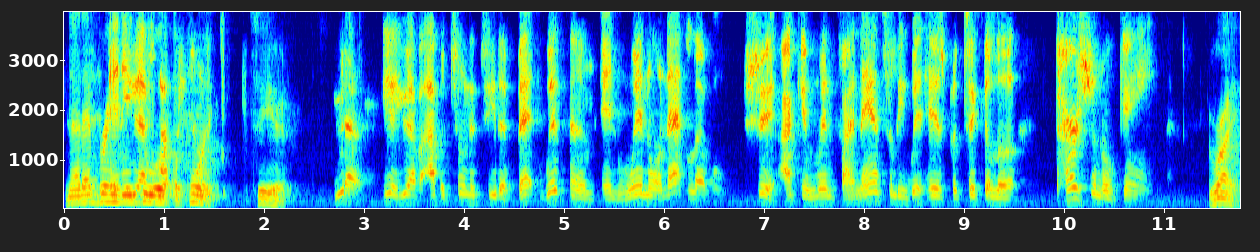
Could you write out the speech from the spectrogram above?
Now that brings And me to a, a point to here. You have yeah, you have an opportunity to bet with him and win on that level. Shit, I can win financially with his particular personal gain. Right.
